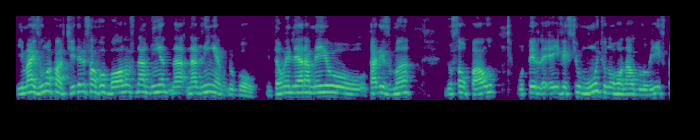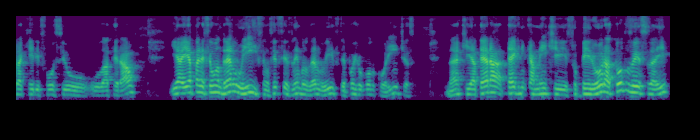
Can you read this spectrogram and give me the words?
e mais uma partida ele salvou bolas na linha, na, na linha do gol. Então ele era meio talismã do São Paulo. O Tele investiu muito no Ronaldo Luiz para que ele fosse o, o lateral. E aí apareceu o André Luiz, não sei se vocês lembram do André Luiz, depois jogou no Corinthians, né? Que até era tecnicamente superior a todos esses aí,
